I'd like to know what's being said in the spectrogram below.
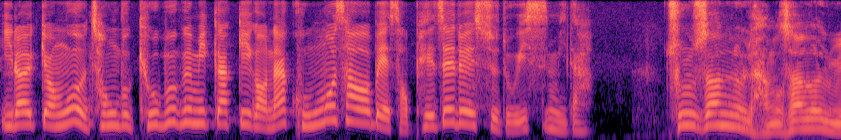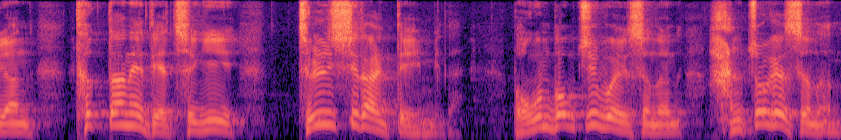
이럴 경우 정부 교부금이 깎이거나 공모 사업에서 배제될 수도 있습니다. 출산율 향상을 위한 특단의 대책이 절실할 때입니다. 보건복지부에서는 한쪽에서는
